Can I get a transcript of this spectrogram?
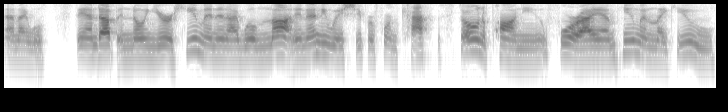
And I will stand up in knowing you're a human, and I will not in any way, shape, or form cast a stone upon you, for I am human like you.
